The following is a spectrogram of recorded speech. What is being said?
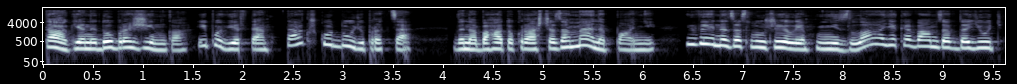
Так, я недобра жінка, і повірте, так шкодую про це. Ви набагато краща за мене, пані, і ви не заслужили ні зла, яке вам завдають,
